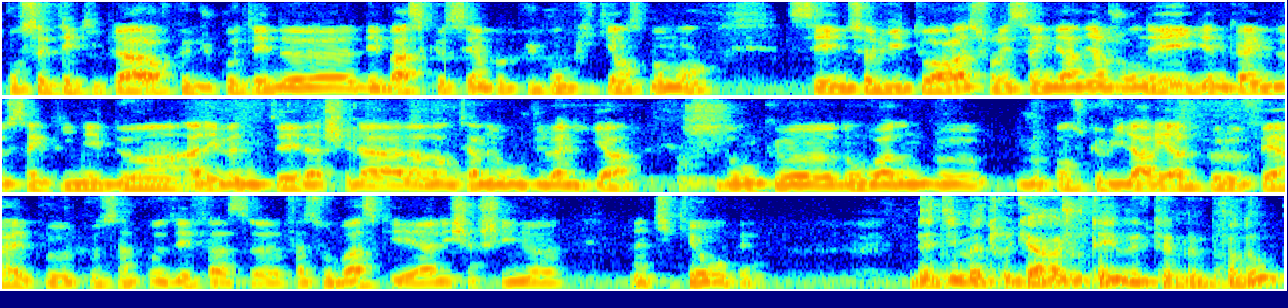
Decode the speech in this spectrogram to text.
pour cette équipe-là, alors que du côté des Basques, c'est un peu plus compliqué en ce moment. C'est une seule victoire là sur les cinq dernières journées. Ils viennent quand même de s'incliner 2-1 à l'Evente, là chez la, lanterne rouge de la Liga. Donc, donc voilà, donc je pense que Villarreal peut le faire et peut, peut s'imposer face, face aux Basques et aller chercher un ticket européen. Nadim, un truc à rajouter vu que tu as le même prono?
